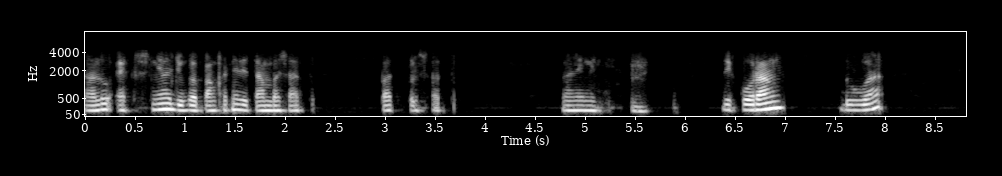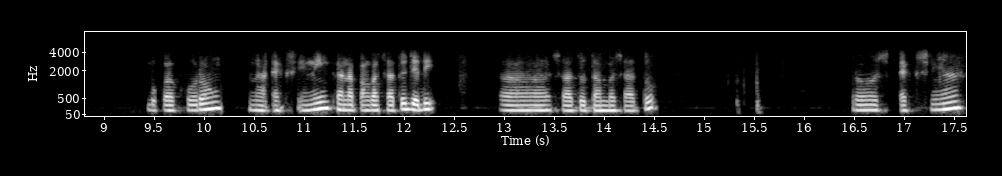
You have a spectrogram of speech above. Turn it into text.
Lalu x-nya juga pangkatnya ditambah 1. 4 plus 1. Nah ini. Dikurang 2 buka kurung Nah, X ini karena pangkat 1 jadi uh, eh, 1 tambah 1. Terus X-nya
